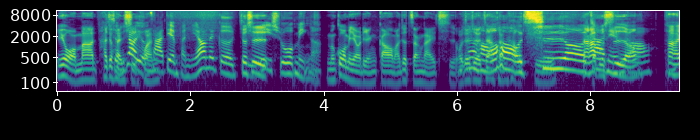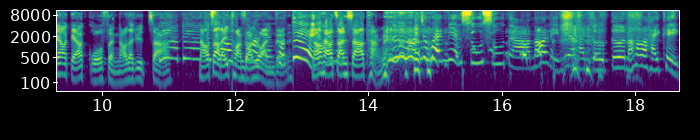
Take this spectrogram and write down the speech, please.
因为我妈她就什么很喜叫油欢。炸淀粉？你要那个就是说明啊。你们过敏有年糕嘛，就蒸来吃，我就觉得这样很好吃。哦但它不是哦糕，它还要给它裹粉，然后再去炸，对呀对呀，然后炸了一团软软的，对然后还要沾砂糖，就外面酥酥的啊，然后里面还格格，然后还可以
